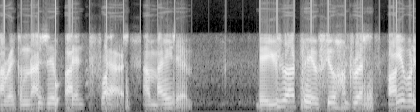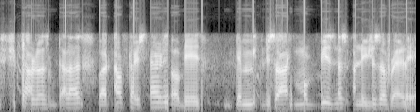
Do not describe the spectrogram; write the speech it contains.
and recognizable identifiers and buy them. They usually pay a few hundreds or even a few thousands of dollars, but after a starting update, they make the site more business and user friendly.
